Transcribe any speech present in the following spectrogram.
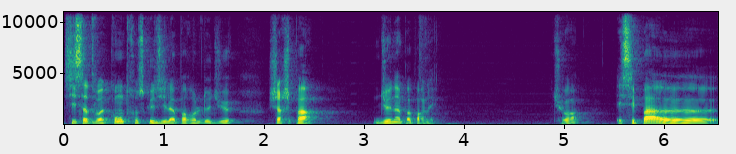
Si ça te va contre ce que dit la parole de Dieu, cherche pas, Dieu n'a pas parlé. Tu vois? Et c'est pas euh,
